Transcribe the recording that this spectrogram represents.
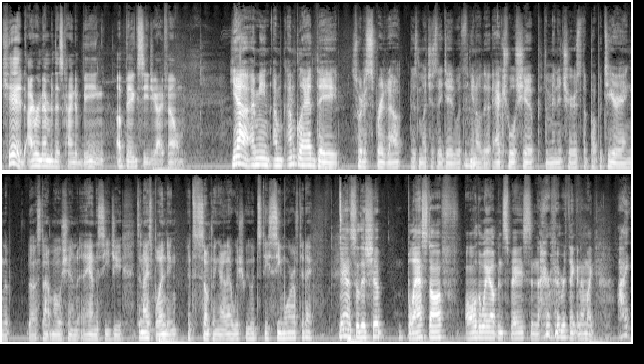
kid, I remember this kind of being a big CGI film. Yeah, I mean, I'm I'm glad they sort of spread it out as much as they did with you know the actual ship, the miniatures, the puppeteering, the uh, stop motion, and the CG. It's a nice blending. It's something that I wish we would see see more of today. Yeah, so this ship blast off all the way up in space, and I remember thinking, I'm like, I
